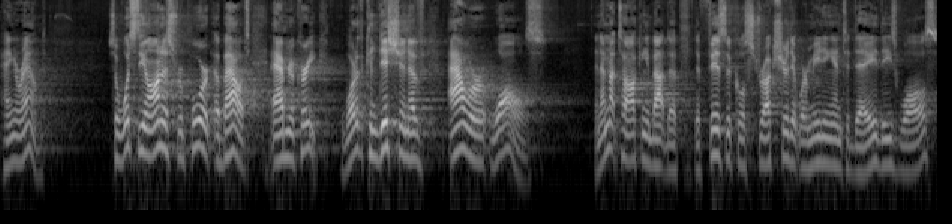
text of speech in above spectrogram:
hang around. So, what's the honest report about Abner Creek? What are the condition of our walls? And I'm not talking about the, the physical structure that we're meeting in today, these walls.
